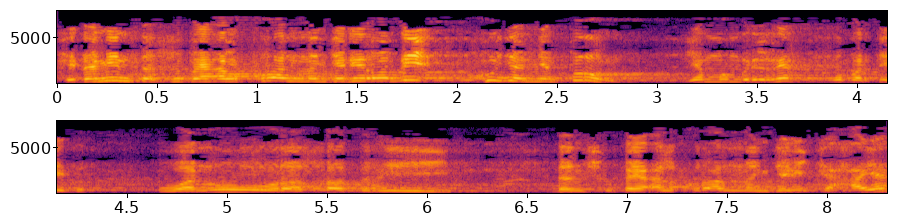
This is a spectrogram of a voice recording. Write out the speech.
kita minta supaya Al-Quran menjadi Rabi' hujan yang turun yang memberi reaksi seperti itu wa nura sadri dan supaya Al-Quran menjadi cahaya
